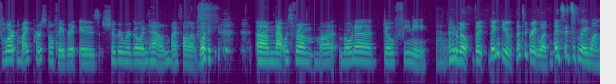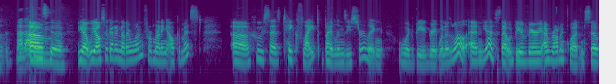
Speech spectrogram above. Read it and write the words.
for my personal favorite is "Sugar We're Going Down" by Fallout Boy. um, that was from Mo- Mona Dauphini. I don't know, but thank you. That's a great one. it's it's a great one. That, that one's Um, good. Yeah, we also got another one from Running Alchemist, uh, who says "Take Flight" by Lindsey Stirling would be a great one as well. And yes, that would be a very ironic one. So,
